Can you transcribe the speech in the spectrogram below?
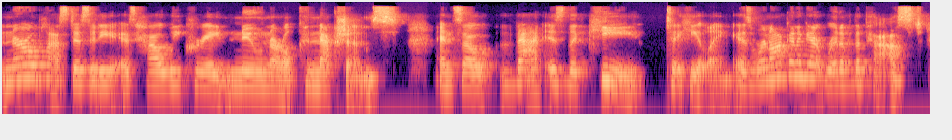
neuroplasticity is how we create new neural connections. And so that is the key to healing is we're not going to get rid of the past.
